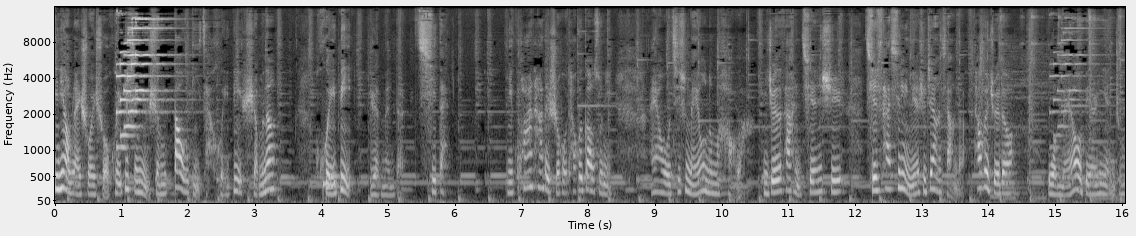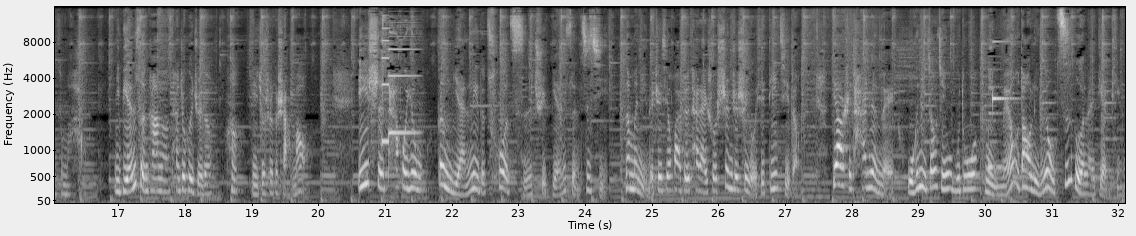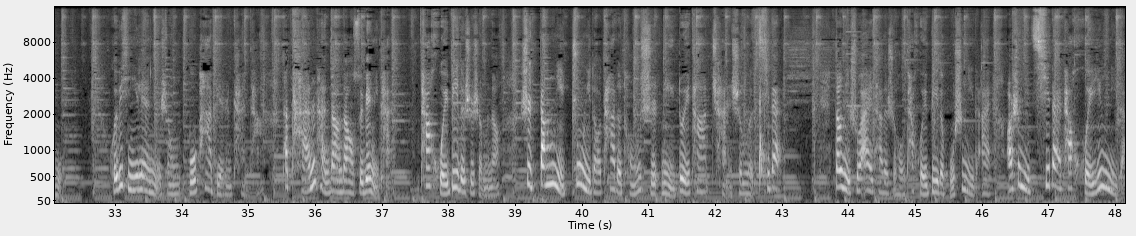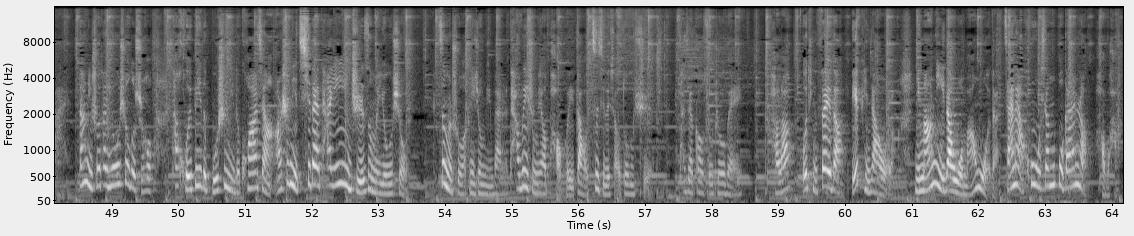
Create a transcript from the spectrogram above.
今天我们来说一说回避型女生到底在回避什么呢？回避人们的期待。你夸她的时候，她会告诉你：“哎呀，我其实没有那么好啦。”你觉得她很谦虚，其实她心里面是这样想的，她会觉得我没有别人眼中这么好。你贬损她呢，她就会觉得，哼，你就是个傻帽。一是他会用更严厉的措辞去贬损自己，那么你的这些话对他来说甚至是有些低级的。第二是他认为我跟你交集又不多，你没有道理，没有资格来点评我。回避型依恋女生不怕别人看她，她坦坦荡荡随便你看。她回避的是什么呢？是当你注意到她的同时，你对她产生了期待。当你说爱他的时候，他回避的不是你的爱，而是你期待他回应你的爱。当你说他优秀的时候，他回避的不是你的夸奖，而是你期待他一直这么优秀。这么说你就明白了，他为什么要跑回到自己的小洞穴。他在告诉周围：好了，我挺废的，别评价我了。你忙你的，我忙我的，咱俩互相不干扰，好不好？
